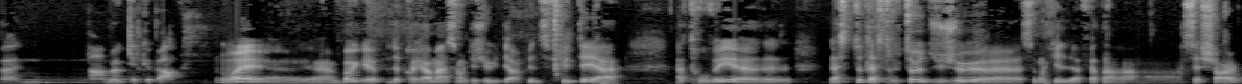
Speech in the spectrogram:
bah, une, un bug quelque part. Ouais, euh, un bug de programmation que j'ai eu un peu de difficulté à, à trouver. Euh, toute la structure du jeu, euh, c'est moi qui l'ai fait en, C Sharp.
